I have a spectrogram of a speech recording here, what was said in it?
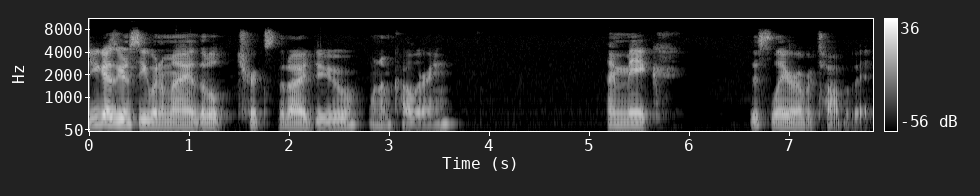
So you guys are gonna see one of my little tricks that I do when I'm coloring. I make this layer over top of it.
